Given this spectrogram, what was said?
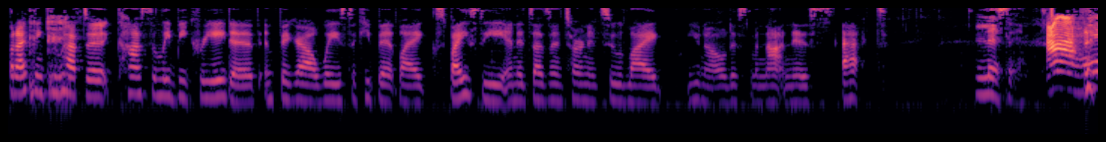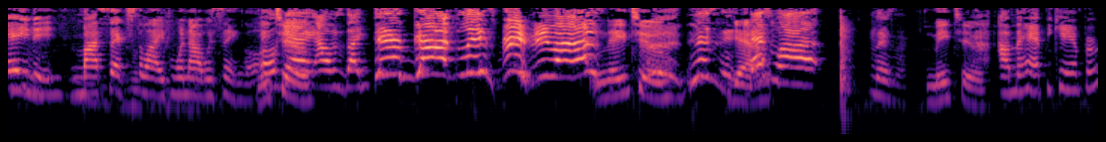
but I think you have to constantly be creative and figure out ways to keep it like spicy, and it doesn't turn into like you know this monotonous act. Listen, I hated my sex life when I was single. Me okay, too. I was like, "Dear God, please free me, my. Me too. Listen, Yeah. that's why. Listen, Me too. I'm a happy camper,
